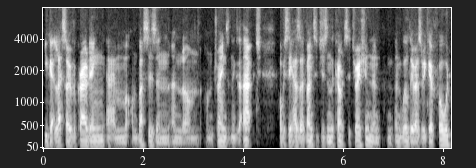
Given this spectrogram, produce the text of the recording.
you get less overcrowding um, on buses and, and on, on trains and things like that, which obviously has advantages in the current situation and, and will do as we go forward,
